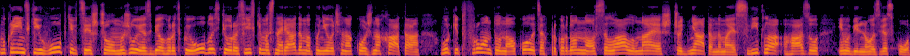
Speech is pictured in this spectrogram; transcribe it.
В українській Гоптівці, що межує з Білгородською областю, російськими снарядами понівечена кожна хата. Гуркіт фронту на околицях прикордонного села лунає щодня. Там немає світла, газу і мобільного зв'язку.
